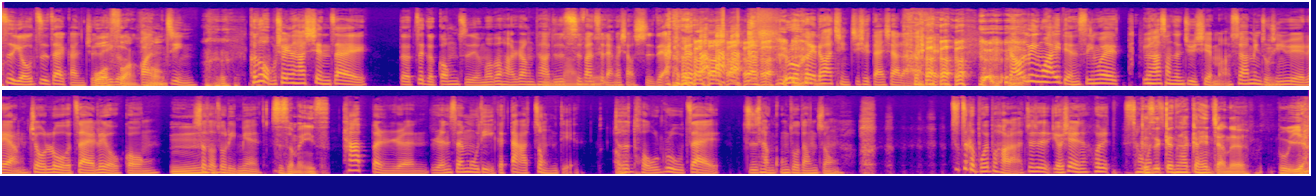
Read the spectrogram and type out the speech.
自由自在感觉的一个环境。可是我不确定他现在。的这个工资有没有办法让他就是吃饭吃两个小时这样？如果可以的话，请继续待下来。然后另外一点是因为，因为他上升巨蟹嘛，所以他命主星月亮就落在六宫射手座里面，是什么意思？他本人人生目的一个大重点就是投入在职场工作当中。这这个不会不好啦，就是有些人会。可是跟他刚才讲的不一样。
